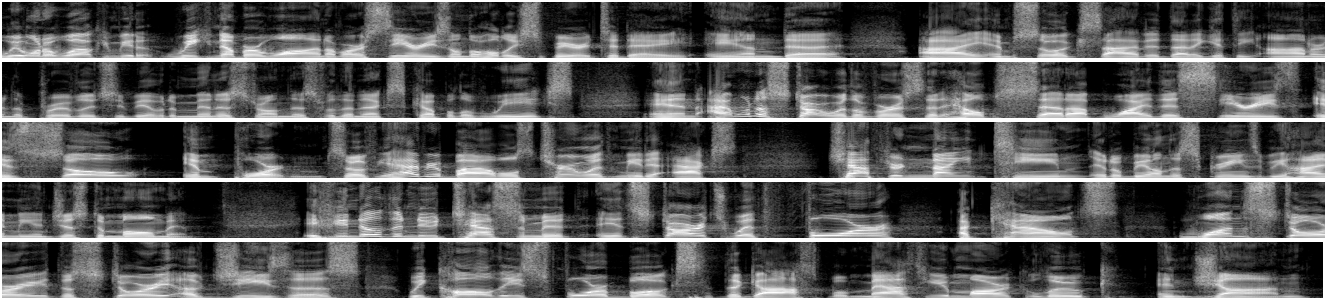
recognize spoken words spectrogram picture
We want to welcome you to week number one of our series on the Holy Spirit today. And uh, I am so excited that I get the honor and the privilege to be able to minister on this for the next couple of weeks. And I want to start with a verse that helps set up why this series is so important. So if you have your Bibles, turn with me to Acts chapter 19. It'll be on the screens behind me in just a moment. If you know the New Testament, it starts with four accounts one story, the story of Jesus. We call these four books the gospel Matthew, Mark, Luke, and John.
